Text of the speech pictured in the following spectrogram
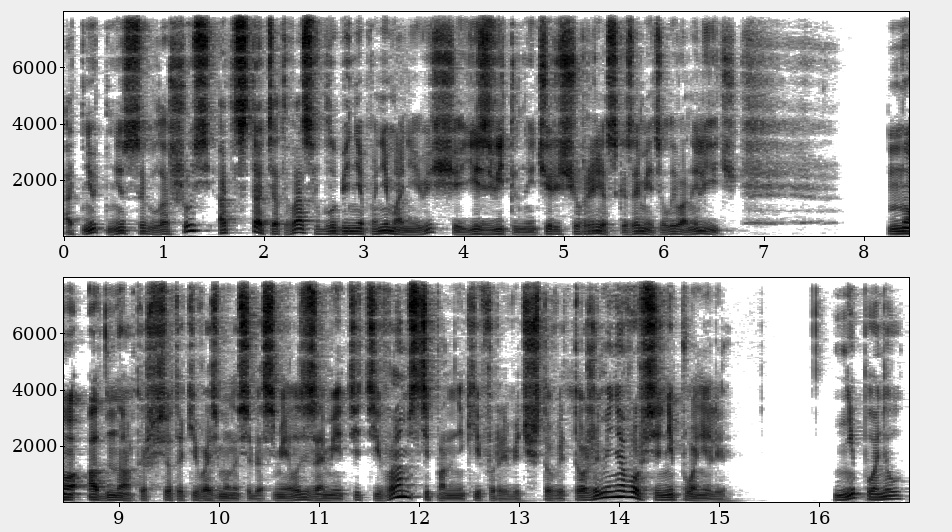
отнюдь не соглашусь отстать от вас в глубине понимания вещей, язвительно и чересчур резко заметил Иван Ильич. Но, однако ж, все-таки возьму на себя смелость заметить и вам, Степан Никифорович, что вы тоже меня вовсе не поняли. Не понял.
